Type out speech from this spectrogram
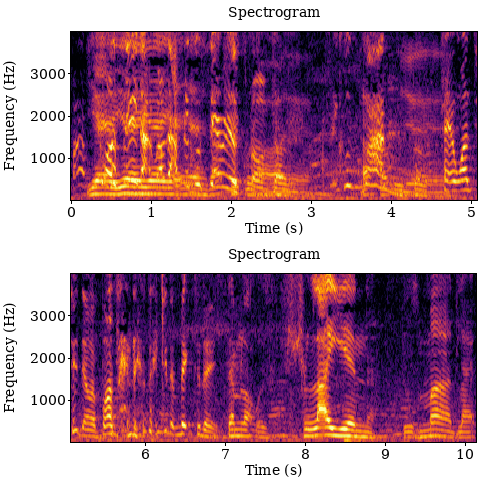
But you Yeah, gotta say yeah, that, yeah, bro. That yeah, flick yeah. was That serious, flick was bro. dope. That flick was That mad. was Yeah, Playing one two, they were buzzing. they were taking the mic today. Them lot was flying. It was mad. Like,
